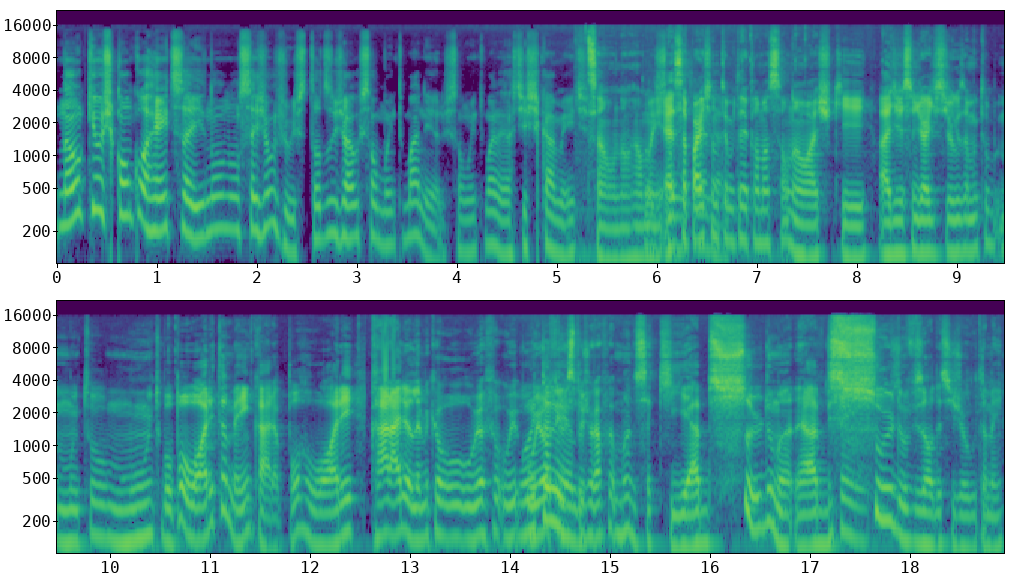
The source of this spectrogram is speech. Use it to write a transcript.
não que os concorrentes aí não, não sejam justos. Todos os jogos são muito maneiros, são muito maneiros artisticamente. São, não, realmente. Essa parte não tem muita reclamação, não. Acho que a direção de arte desses jogos é muito, muito, muito boa. Pô, o Ori também, cara. Porra, o Ori. Caralho, eu lembro que o, Will-. Smith jogava mano, isso aqui é absurdo, mano. É absurdo o visual desse jogo também.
